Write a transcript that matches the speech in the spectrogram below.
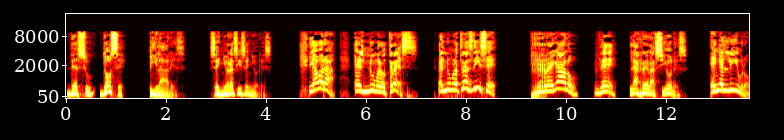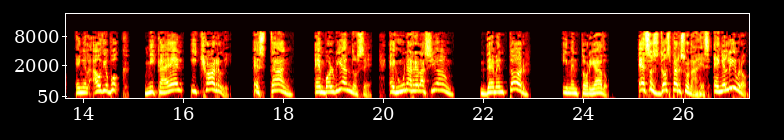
de sus doce pilares. Señoras y señores. Y ahora, el número tres. El número tres dice, regalo de las relaciones. En el libro, en el audiobook, Micael y Charlie están envolviéndose en una relación de mentor y mentoreado. Esos dos personajes en el libro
